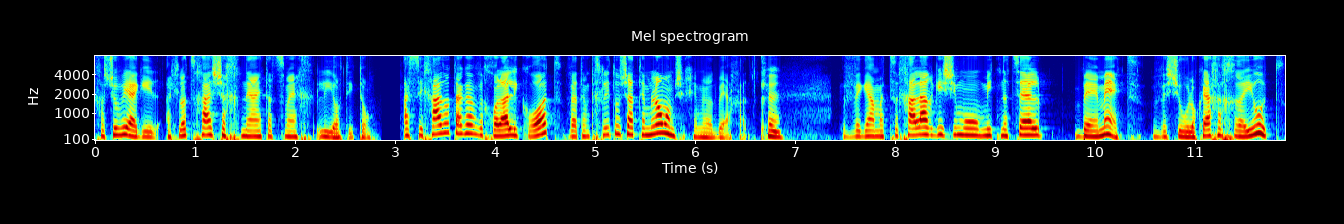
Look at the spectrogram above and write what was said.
חשוב לי להגיד, את לא צריכה לשכנע את עצמך להיות איתו. השיחה הזאת, אגב, יכולה לקרות, ואתם תחליטו שאתם לא ממשיכים להיות ביחד. כן. וגם את צריכה להרגיש אם הוא מתנצל באמת, ושהוא לוקח אחריות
